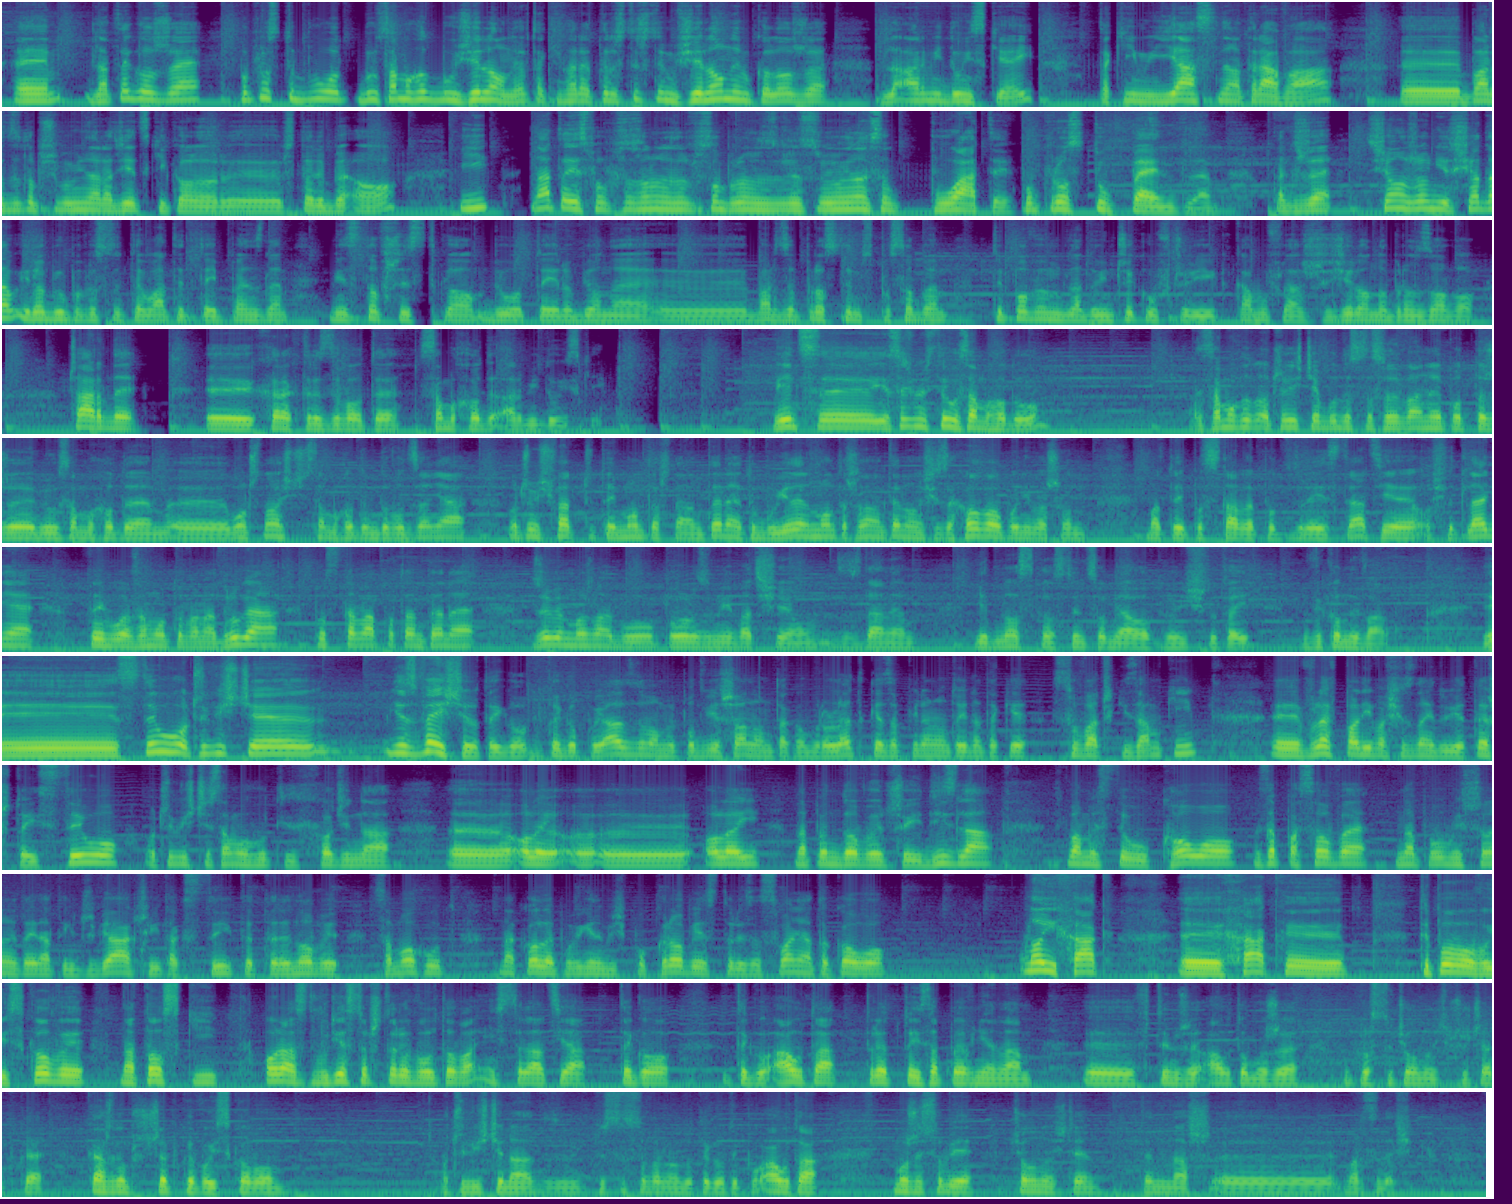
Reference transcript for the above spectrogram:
e, dlatego że po prostu było, był, samochód był zielony, w takim charakterystycznym zielonym kolorze dla armii duńskiej, takim jasna trawa, e, bardzo to przypomina radziecki kolor e, 4BO i na to jest postawione, są, są, są płaty, po prostu pędzlem. Także się żołnierz siadał i robił po prostu te łaty tutaj pędzlem, więc to wszystko było tutaj robione y, bardzo prostym sposobem, typowym dla Duńczyków, czyli kamuflaż zielono-brązowo-czarny y, charakteryzował te samochody armii duńskiej. Więc y, jesteśmy z tyłu samochodu. Samochód oczywiście był dostosowany pod to, że był samochodem y, łączności, samochodem dowodzenia, o czym świadczy tutaj montaż na antenę. Tu był jeden montaż na antenę, on się zachował, ponieważ on ma tutaj podstawę pod rejestrację, oświetlenie. Tutaj była zamontowana druga podstawa pod antenę, żeby można było porozumiewać się z daną jednostką, z tym, co miało być tutaj wykonywane. Yy, Z tyłu oczywiście jest wejście do tego, do tego pojazdu. Mamy podwieszaną taką roletkę, zapinaną tutaj na takie suwaczki zamki. Yy, Wlew paliwa się znajduje też tutaj z tyłu. Oczywiście samochód chodzi na e, olej, e, e, olej napędowy, czyli diesla. Mamy z tyłu koło zapasowe na pomieszczone tutaj na tych drzwiach, czyli tak stricte terenowy samochód. Na kole powinien być pokrowiec, który zasłania to koło. No i hak, y, hak y, typowo wojskowy, natowski oraz 24V instalacja tego, tego auta, które tutaj zapewnia nam y, w tym, że auto może po prostu ciągnąć przyczepkę, każdą przyczepkę wojskową, oczywiście na, przystosowaną do tego typu auta, może sobie ciągnąć ten, ten nasz Mercedesik.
